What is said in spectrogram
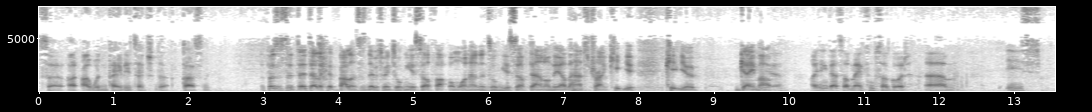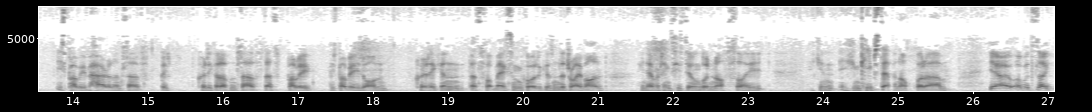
so I, I wouldn't pay any attention to that personally. I suppose it's a, a delicate balance, isn't it, between talking yourself up on one hand and talking yourself down on the other hand to try and keep you keep your game up. Yeah, I think that's what makes him so good. Um, he's he's probably hard on himself, bit critical of himself. That's probably he's probably his own critic, and that's what makes him good. It gives him the drive on. He never thinks he's doing good enough, so he he can he can keep stepping up. But um, yeah, I, I would like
